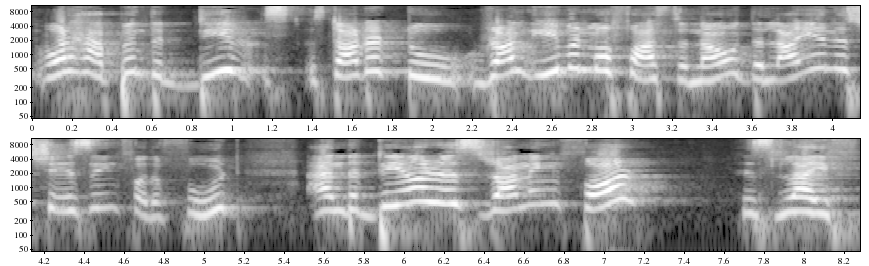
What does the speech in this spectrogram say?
what happened? The deer started to run even more faster. Now the lion is chasing for the food, and the deer is running for his life.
